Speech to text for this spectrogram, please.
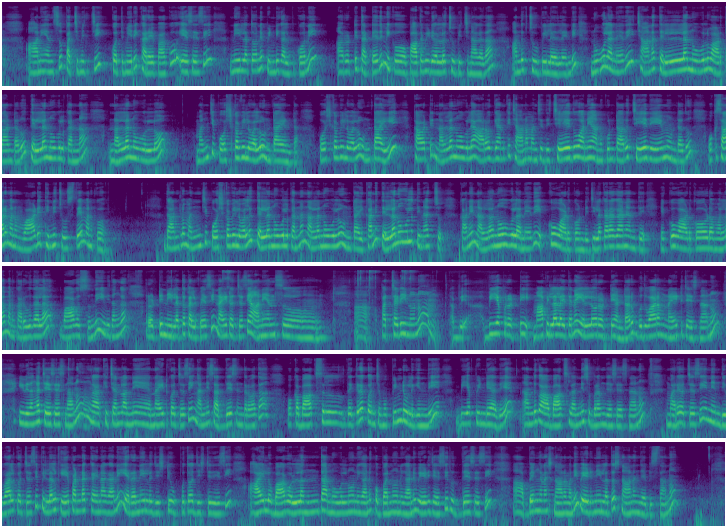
ఆనియన్స్ పచ్చిమిర్చి కొత్తిమీర కరేపాకు వేసేసి నీళ్ళతోనే పిండి కలుపుకొని ఆ రొట్టి తట్టేది మీకు పాత వీడియోల్లో చూపించినా కదా అందుకు చూపించలేదులేండి నువ్వులు అనేది చాలా తెల్ల నువ్వులు వాడుతూ అంటారు. తెల్ల నువ్వుల కన్నా నల్ల నువ్వుల్లో మంచి పోషక విలువలు ఉంటాయంట. పోషక విలువలు ఉంటాయి కాబట్టి నల్ల నువ్వులే ఆరోగ్యానికి చాలా మంచిది. చేదు అని అనుకుంటారు. చేదు ఏమి ఉండదు. ఒకసారి మనం వాడి తిని చూస్తే మనకు దాంట్లో మంచి పోషక విలువలు తెల్ల నువ్వుల కన్నా నల్ల నువ్వులు ఉంటాయి. కానీ తెల్ల నువ్వులు తినచ్చు. కానీ నల్ల నువ్వులు అనేది ఎక్కువ వాడుకోండి. జీలకర్ర కానీ అంతే. ఎక్కువ వాడుకోవడం వల్ల మనకు అరుగుదల బాగా వస్తుంది ఈ విధంగా రొట్టి నీళ్ళతో కలిపేసి నైట్ వచ్చేసి ఆనియన్స్ పచ్చడి పచ్చడిను బియ్యపు రొట్టి మా పిల్లలైతేనే ఎల్లో రొట్టి అంటారు. బుధవారం నైట్ చేసినాను. ఈ విధంగా చేసేసినాను. ఇంకా కిచెన్లో అన్నీ నైట్కి వచ్చేసి ఇంక అన్నీ సర్దేసిన తర్వాత ఒక బాక్సుల దగ్గర కొంచెము పిండి ఉలిగింది. బియ్య పిండి అదే. అందుకు ఆ బాక్సులన్నీ శుభ్రం చేసేసినాను. మరి వచ్చేసి నేను దివాళికి వచ్చేసి పిల్లలకి ఏ పండగకైనా కానీ ఎర్రనీళ్ళు జిష్టి ఉప్పుతో జిష్టి తీసి ఆయిల్ బాగా ఒళ్ళంతా నువ్వుల నూనె కానీ కొబ్బరి నూనె కానీ వేడి చేసి రుద్దేసేసి ఆ అభ్యంగన స్నానం అని వేడి నీళ్ళతో స్నానం చేపిస్తాను.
